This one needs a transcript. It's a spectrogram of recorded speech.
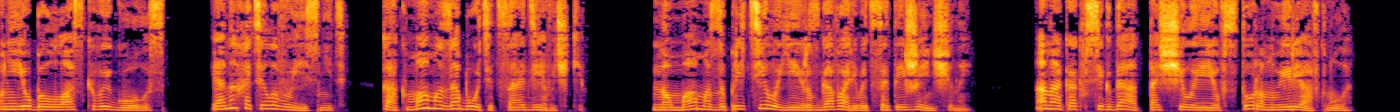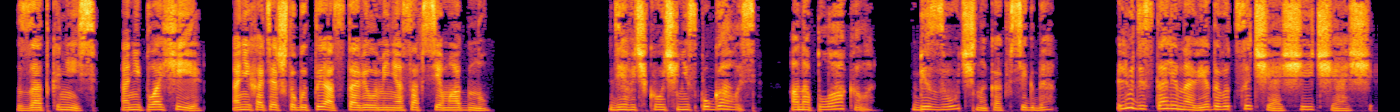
у нее был ласковый голос, и она хотела выяснить, как мама заботится о девочке. Но мама запретила ей разговаривать с этой женщиной. Она, как всегда, оттащила ее в сторону и рявкнула. «Заткнись, они плохие, они хотят, чтобы ты оставила меня совсем одну». Девочка очень испугалась, Она плакала, беззвучно, как всегда. Люди стали наведываться чаще и чаще.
